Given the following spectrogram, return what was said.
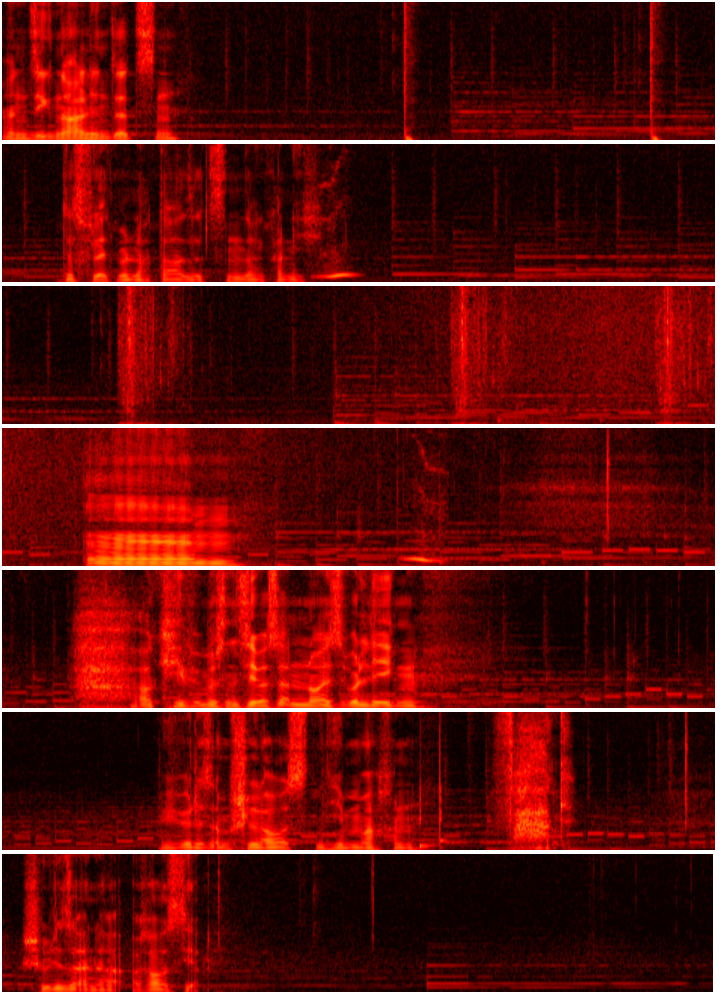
ein Signal hinsetzen. Das vielleicht mal nach da setzen, dann kann ich... Ähm... Okay, wir müssen uns hier was Neues überlegen. Wie wir das am schlausten hier machen. Fuck. Schon wieder so einer raus hier.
